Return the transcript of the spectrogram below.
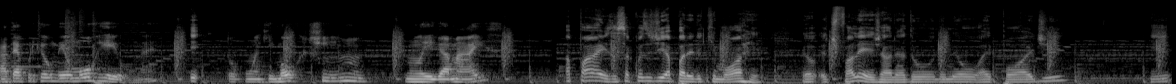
até porque o meu morreu, né? E- Tô com um aqui mortinho, não liga mais. Rapaz, essa coisa de aparelho que morre, eu, eu te falei já, né? Do, do meu iPod e.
